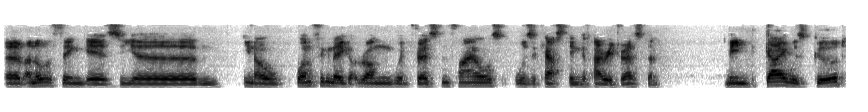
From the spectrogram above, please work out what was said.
uh, another thing is, um, you know, one thing they got wrong with Dresden Files was the casting of Harry Dresden. I mean, the guy was good,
